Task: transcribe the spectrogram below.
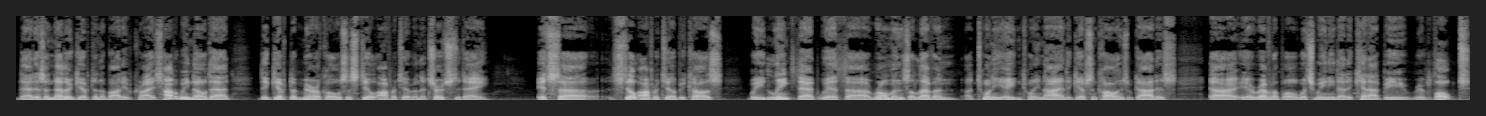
that is another gift in the body of Christ. How do we know that the gift of miracles is still operative in the church today? It's uh, still operative because we link that with uh, Romans 11, uh, 28 and 29. The gifts and callings of God is uh, irrevocable, which meaning that it cannot be revoked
